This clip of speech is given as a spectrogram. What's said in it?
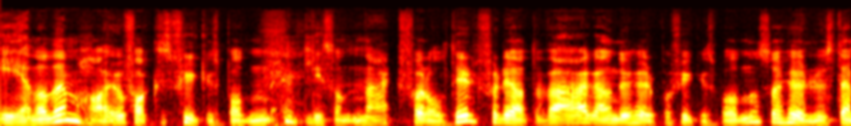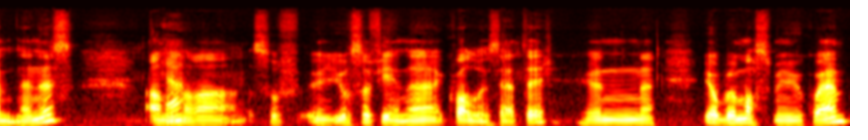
En av dem har jo faktisk fylkesbåten et litt sånn nært forhold til. fordi at hver gang du hører på fylkesbåten, så hører du stemmen hennes. Anna ja. Josefine Kvaløsæter. Hun jobber masse med UKM.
